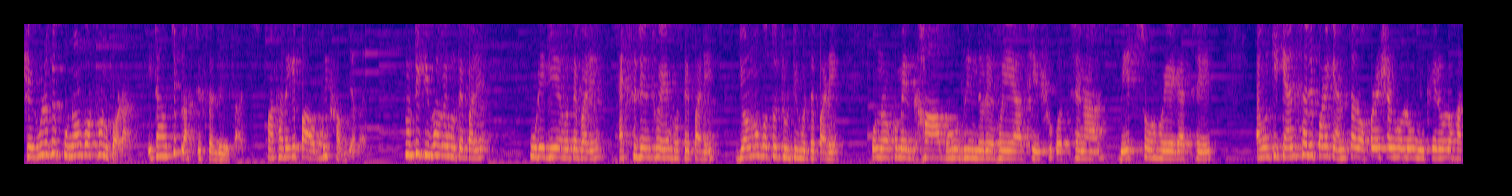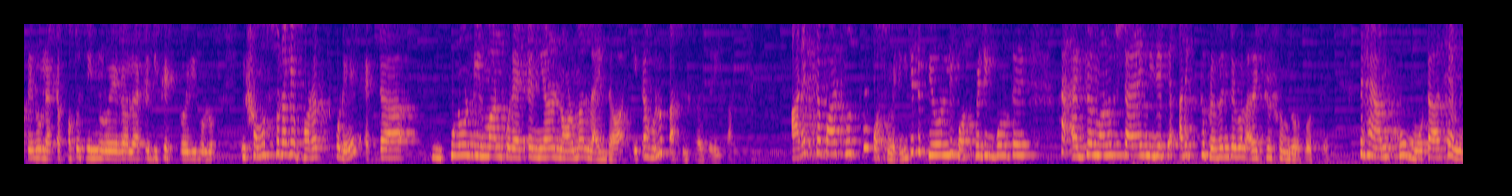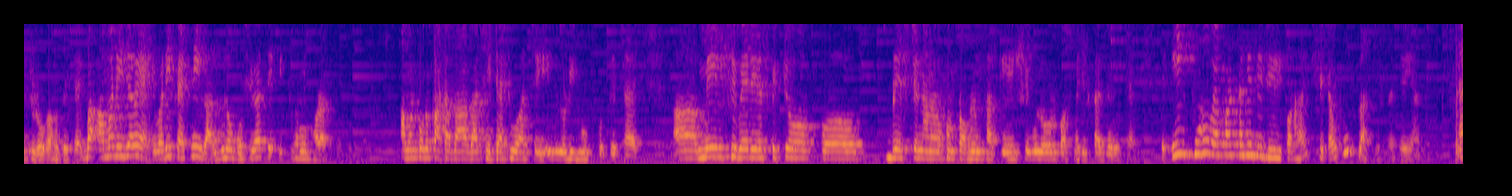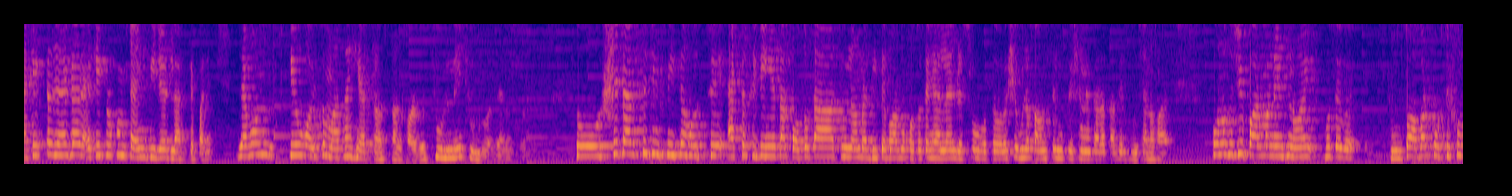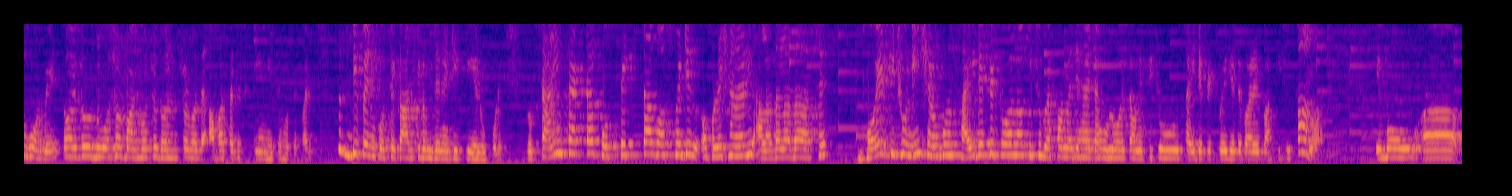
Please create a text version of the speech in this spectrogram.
সেগুলোকে পুনর্গঠন করা। এটা হচ্ছে প্লাস্টিক সার্জারি কাজ। মাথা থেকে পা অব্দি সব জায়গায়। ত্রুটি কীভাবে হতে পারে? পুড়ে গিয়ে হতে পারে অ্যাক্সিডেন্ট হয়ে হতে পারে, জন্মগত ত্রুটি হতে পারে, কোনো রকমের ঘা বহুদিন ধরে হয়ে আছে, শুকোচ্ছে না বেড সোর হয়ে গেছে, এমনকি ক্যান্সারের পরে ক্যান্সার অপারেশন হলো, মুখের হলো, হাতের হলো, একটা ক্ষতচিহ্ন রয়ে গেল, একটা ডিফেক্ট তৈরি হলো, এই সমস্তটাকে ভরাট করে একটা পুনর্নির্মাণ করে একটা নিয়ার নর্মাল লাইফ দেওয়া, এটা হলো প্লাস্টিক সার্জারি কাজ। আরেকটা পার্ট হচ্ছে কসমেটিক যেটা পিওরলি কসমেটিক বলতে হ্যাঁ একজন মানুষ চায় নিজেকে আরেকটু প্রেজেন্টেবল আরেকটু সুন্দর করতে। হ্যাঁ আমি খুব মোটা আছি, আমি একটু রোগা হতে চাই। বা আমার এই জায়গায় একেবারেই ফ্যাট নেই, গালগুলো বসে গেছে, একটুখানি ভরাট করতে চাই। আমার কোনো কাটা দাগ আছে ট্যাটু আছে, এগুলো রিমুভ করতে চাই। মেল ফিমেল রেসপেক্টিভ অফ ব্রেস্টে নানা রকম প্রবলেম থাকে, সেগুলোর কসমেটিক সার্জারি চাই। তো এই পুরো ব্যাপারটাকে যে ডিল করা হয়, সেটাও কিন্তু প্লাস্টিক সার্জারি আন্ডার এক একটা জায়গার এক এক রকম টাইম পিরিয়ড লাগতে পারে। যেমন কেউ হয়তো মাথায় হেয়ার ট্রান্সপ্লান্ট করবে, চুল নেই, চুল গজানোর জন্য তো সেটার সিটিংস নিতে হচ্ছে, একটা সিটিংয়ে তার কতটা চুল আমরা দিতে পারব, কতটা হেয়ার লাইন রেস্টোর করতে পারব সেগুলো কাউন্সিলিং সেশনের দ্বারা তাদের বোঝানো হয়। কোনো কিছু পারমানেন্ট নয়, হতে চুল তো আবার পড়তে শুরু করবে, তো হয়তো দু বছর, পাঁচ বছর, দশ বছর বাদে আবার তাকে সিটিং নিতে হতে পারে। তো ডিপেন্ড করছে কার কিরম জেনেটিক এর উপরে। তো টাইম ফ্যাক্টর প্রত্যেকটা কসমেটিক অপারেশনারই আলাদা আলাদা আছে। ভয়ের কিছু নেই, সেরকম কোনো সাইড এফেক্টওয়ালা কিছু ব্যাপার নয় যে হ্যাঁ এটা হলো, এটা অনেক কিছু সাইড এফেক্ট হয়ে যেতে পারে বা কিছু তা নয়। এবং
